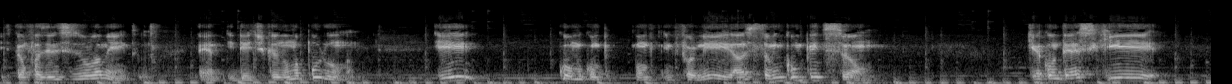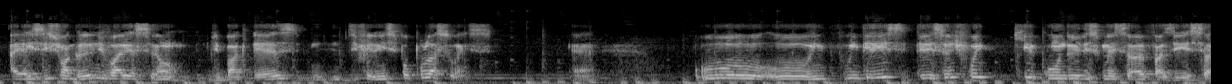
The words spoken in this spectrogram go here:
estão fazendo esse isolamento, né, identificando uma por uma. E como, como informei, elas estão em competição. O que acontece que existe uma grande variação de bactérias em diferentes populações. Né? O, o, o interesse interessante foi que quando eles começaram a fazer essa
